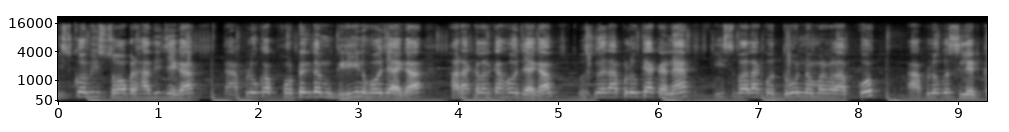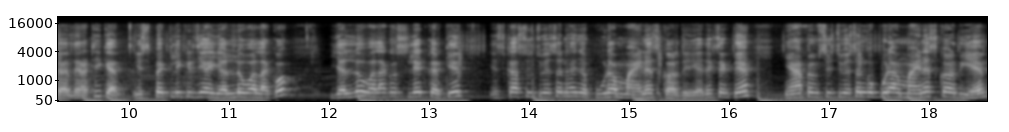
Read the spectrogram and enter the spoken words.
इसको भी सौ बढ़ा दीजिएगा तो आप लोग का फ़ोटो एकदम ग्रीन हो जाएगा, हरा कलर का हो जाएगा, उसके बाद आप लोग क्या करना है, इस वाला को दो नंबर वाला आपको आप लोग को सिलेक्ट कर देना, ठीक है? इस पर क्लिक कीजिएगा येल्लो वाला को। येल्लो वाला को सिलेक्ट करके इसका सिचुएशन है जो पूरा माइनस कर दीजिए। देख सकते हैं, यहाँ पे हम सिचुएशन को पूरा माइनस कर दिए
